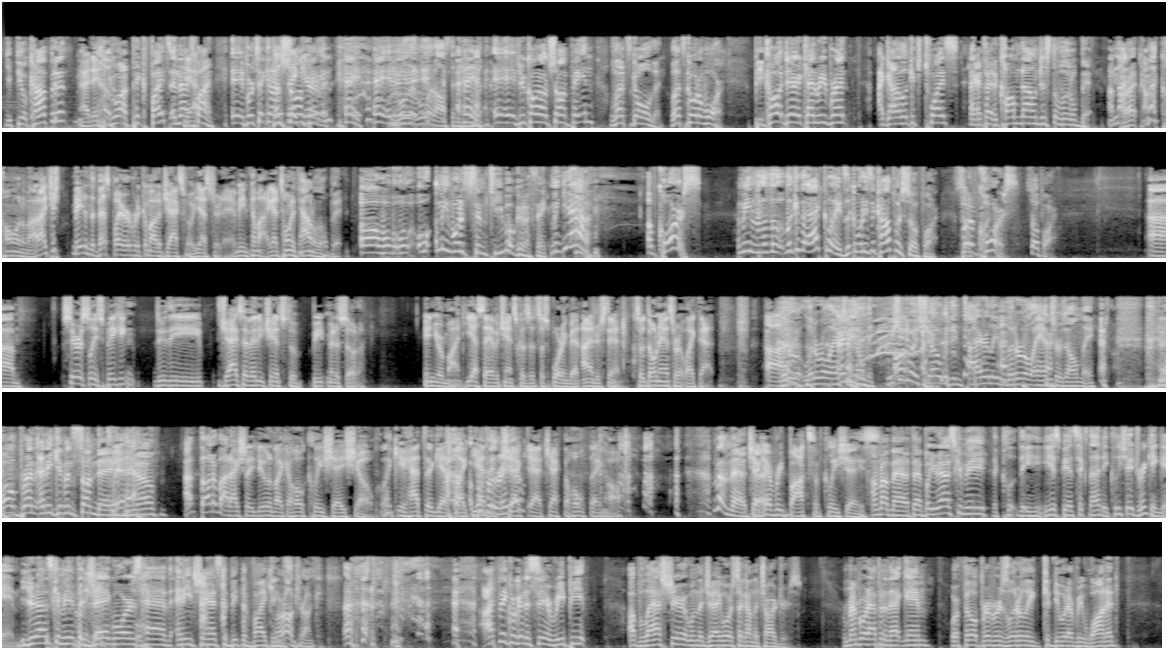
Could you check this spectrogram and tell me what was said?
you feel confident. I do. You want to pick fights, and that's Yeah. fine. If we're taking He'll out Sean take care of Payton, it. hey, hey, if, We'll let- we'll let Austin hey, handle if you're calling out Sean Payton, let's go then. Let's go to war. But you call it Derrick Henry, Brent. I gotta look at you twice. I gotta tell you to calm down just a little bit. I'm not. All right? I'm not calling him out. I just made him the best player ever to come out of Jacksonville yesterday. I mean, come on. I got to tone it down a little bit. Oh, well, well, well, I mean, what is Tim Tebow going to think? I mean, yeah, of course. I mean, l- l- look at the accolades. Look at what he's accomplished so far. but of course, so far. Um, seriously speaking, do the Jags have any chance to beat Minnesota? In your mind, yes, they have a chance because it's a sporting bet. I understand. So don't answer it like that. Uh, Literal, literal answers only. We should do a show with entirely literal answers only. well, Brent, any given Sunday, Yeah. you know. I've thought about actually doing like a whole cliche show. Like you had to get like you had to radio? check, yeah, check the whole thing off. I'm not mad at Check that. every box of cliches. I'm not mad at that. But you're asking me, The, cl- the ESPN 690 cliche drinking game. you're asking me if the good. Jaguars have any chance to beat the Vikings. We're all drunk. I think we're going to see a repeat of last year when the Jaguars took on the Chargers. Remember what happened in that game where Philip Rivers literally could do whatever he wanted?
